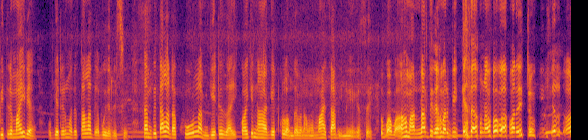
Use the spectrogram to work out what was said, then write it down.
ভিতরে মাইরা ও গেটের মধ্যে তালা দেওয়া বয়ে রয়েছে। তা আমি তালাটা খোল আমি গেটে যাই। কয় কি না গেট খোলাম যাবে না আমার মায়ের চাবি নিয়ে গেছে। তো বাবা আমার নাতিরে আমার ভিক্ষা দাও না বাবা আমার একটু ভিক্ষা দাও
